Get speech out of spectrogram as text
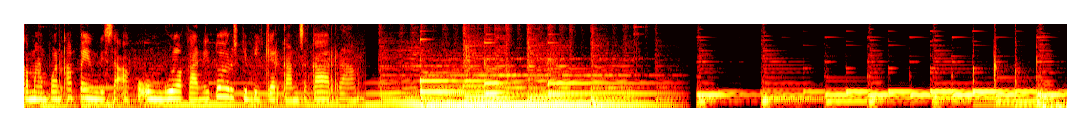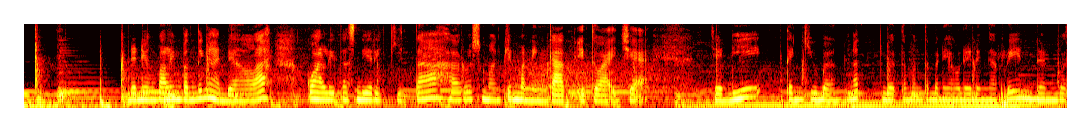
kemampuan apa yang bisa aku unggulkan itu harus dipikirkan sekarang. Paling penting adalah kualitas diri kita harus semakin meningkat itu aja. Jadi thank you banget buat teman-teman yang udah dengerin dan buat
